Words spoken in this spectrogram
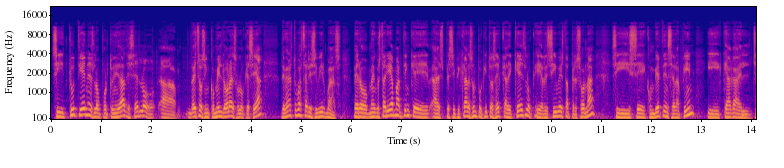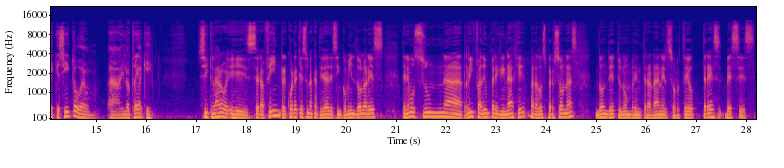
si tú tienes la oportunidad de hacerlo, uh, estos cinco mil dólares o lo que sea, de veras tú vas a recibir más. Pero me gustaría, Martín, que uh, especificaras un poquito acerca de qué es lo que recibe esta persona si se convierte en serafín y que haga el chequecito uh, y lo traiga aquí. Sí, claro, eh, Serafín, recuerda que es una cantidad de cinco mil dólares. Tenemos una rifa de un peregrinaje para dos personas, donde tu nombre entrará en el sorteo tres veces.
